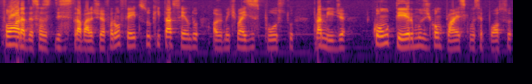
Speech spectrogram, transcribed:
fora dessas, desses trabalhos que já foram feitos o que está sendo, obviamente, mais exposto para a mídia com termos de compliance que você possa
